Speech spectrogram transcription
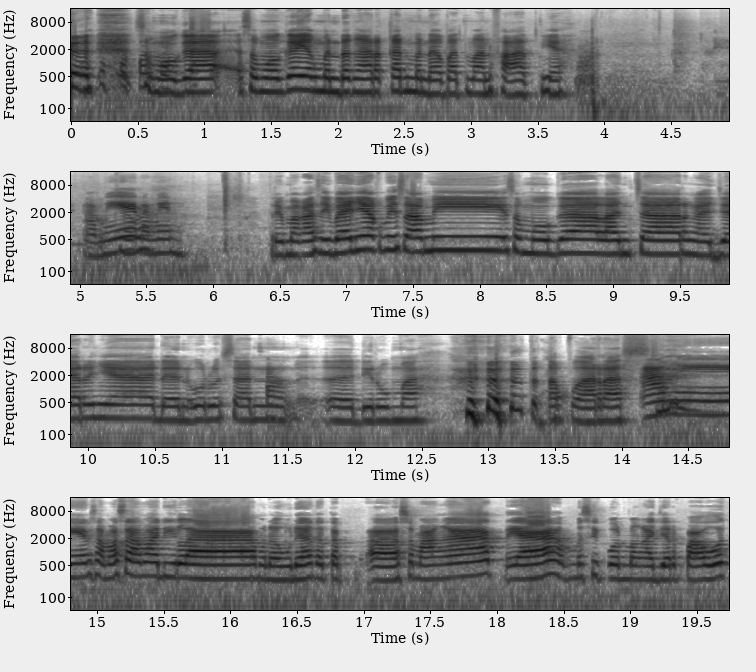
semoga semoga yang mendengarkan mendapat manfaatnya. Amin, amin. Terima kasih banyak Miss Ami. Semoga lancar ngajarnya dan urusan uh, di rumah tetap waras. Amin. Sama-sama Dila. Mudah-mudahan tetap uh, semangat ya meskipun mengajar PAUD.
